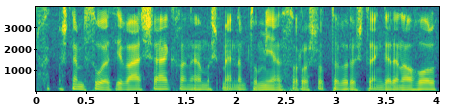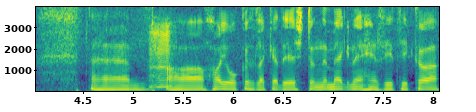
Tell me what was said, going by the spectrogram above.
hát most nem szóezi válság, hanem most már nem tudom milyen szoros ott a Vörös-tengeren, ahol uh, a hajóközlekedést megnehezítik a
